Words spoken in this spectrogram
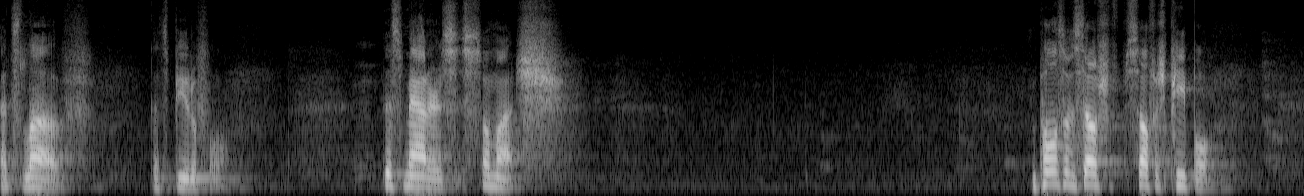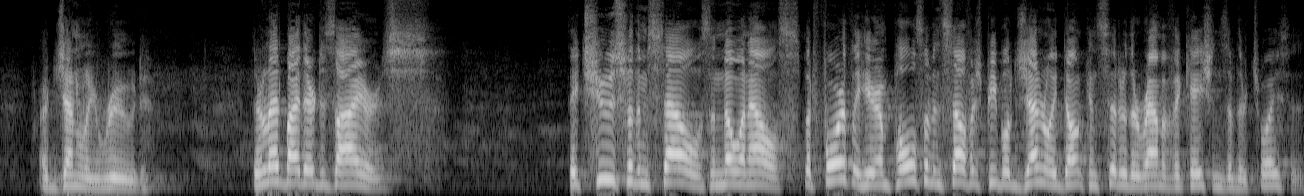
That's love. That's beautiful. This matters so much. Impulsive and selfish people are generally rude. They're led by their desires. They choose for themselves and no one else. But fourthly, here, impulsive and selfish people generally don't consider the ramifications of their choices.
